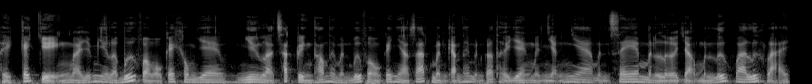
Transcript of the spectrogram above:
thì cái chuyện mà giống như là bước vào một cái không gian như là sách truyền thống thì mình bước vào một cái nhà sách mình cảm thấy mình có thời gian mình nhẫn nha mình xem mình lựa chọn mình lướt qua lướt lại.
